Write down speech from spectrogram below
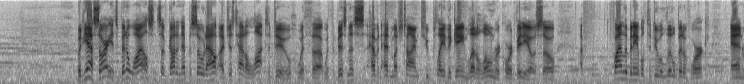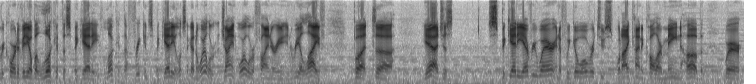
But yeah, sorry, it's been a while since I've got an episode out. I've just had a lot to do with uh, with the business. Haven't had much time to play the game, let alone record videos. So I've finally been able to do a little bit of work and record a video. But look at the spaghetti! Look at the freaking spaghetti! It looks like an oil, a giant oil refinery in real life. But uh, yeah, just spaghetti everywhere. And if we go over to what I kind of call our main hub, where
